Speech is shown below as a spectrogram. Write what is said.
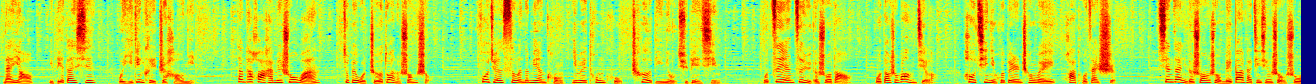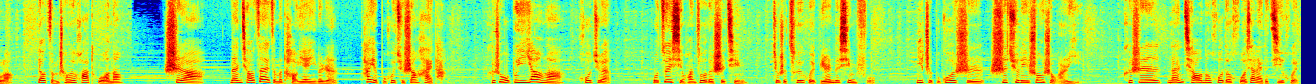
南瑶，你别担心，我一定可以治好你。但他话还没说完，就被我折断了双手。霍卷斯文的面孔因为痛苦彻底扭曲变形。我自言自语地说道：“我倒是忘记了，后期你会被人称为华佗在世。”现在你的双手没办法进行手术了，要怎么成为华佗呢？是啊，南乔再怎么讨厌一个人，他也不会去伤害他。可是我不一样啊，霍卷，我最喜欢做的事情就是摧毁别人的幸福。你只不过是失去了一双手而已。可是南乔能获得活下来的机会。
